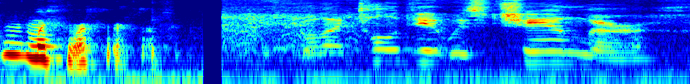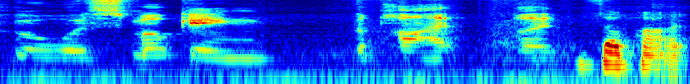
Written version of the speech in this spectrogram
Well, I told you it was Chandler who was smoking the pot, but the pot.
